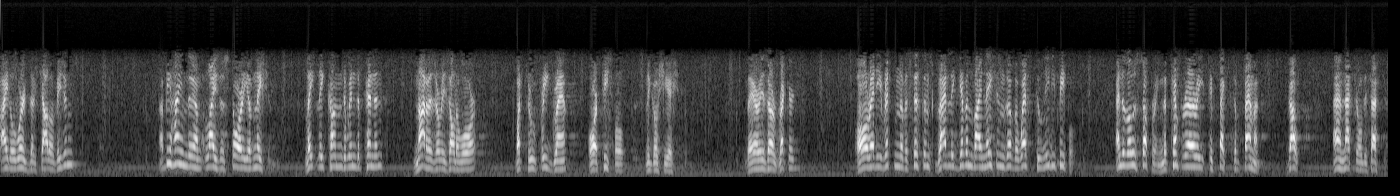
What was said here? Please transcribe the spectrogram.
idle words of shallow visions. Uh, behind them lies a story of nations lately come to independence not as a result of war, but through free grant or peaceful negotiation. There is a record already written of assistance gladly given by nations of the West to needy people and to those suffering the temporary effects of famine, drought, and natural disasters.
